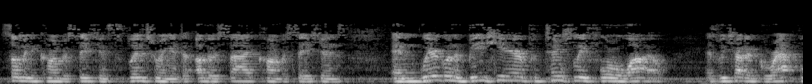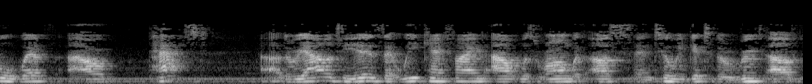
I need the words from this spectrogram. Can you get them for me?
so many conversations splintering into other side conversations. And we're going to be here potentially for a while as we try to grapple with our past. Uh, the reality is that we can't find out what's wrong with us until we get to the root of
